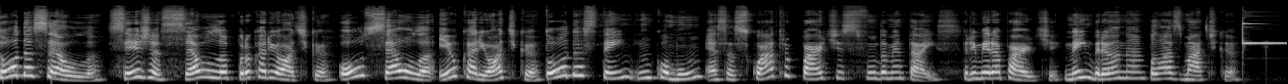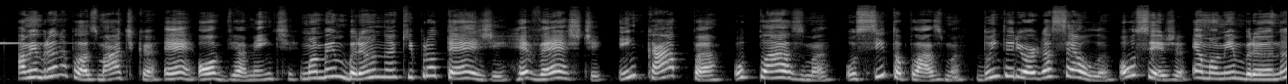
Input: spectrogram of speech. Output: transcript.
Toda célula, seja célula procariótica ou célula eucariótica, todas têm em comum essas quatro partes fundamentais. Primeira parte: membrana plasmática. A membrana plasmática é, obviamente, uma membrana que protege, reveste, encapa o plasma, o citoplasma, do interior da célula. Ou seja, é uma membrana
